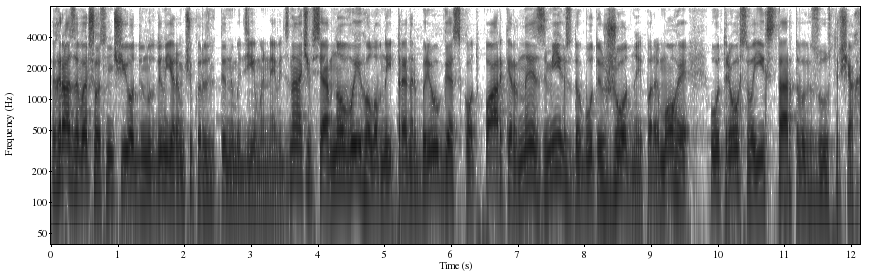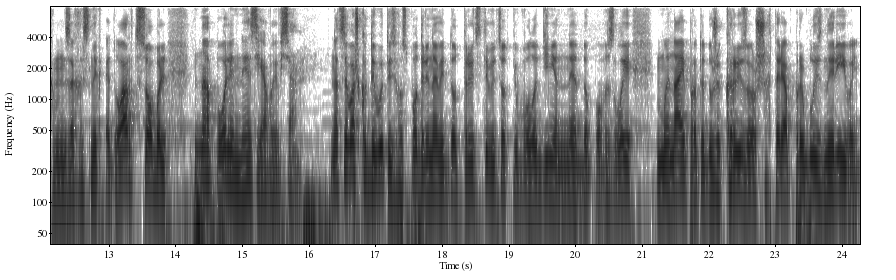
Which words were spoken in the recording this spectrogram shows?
Гра завершилась нічию 1-1. Яремчук результативними діями не відзначився. Новий головний тренер Брюгге Скотт Паркер не зміг здобути жодної перемоги у трьох своїх стартових зустрічах. Захисник Едуард Соболь на полі не з'явився. На це важко дивитись, господарі навіть до 30% володіння не доповзли. Минай проти дуже кризового шахтаря приблизний рівень.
